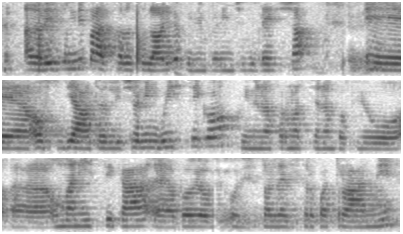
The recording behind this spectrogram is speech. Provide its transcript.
Allora, io sono di Palazzolo sull'Olio, quindi in provincia di Brescia, e ho studiato il liceo linguistico, quindi una formazione un po' più eh, umanistica, eh, poi ho, ho vissuto all'estero quattro anni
